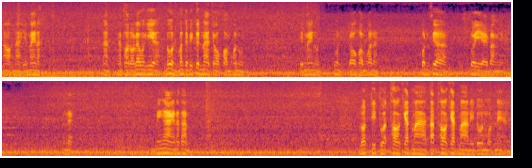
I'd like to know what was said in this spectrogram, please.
เอาน่ะเห็นไหมนะนั่นงานถอดออกแล้วเมื่อกี้นะนู่นมันจะไปขึ้นหน้าจอคอมเขานู่นเห็นไหมนู่นนู่นจอคอมเขาน่ะคนเสื้อตัวใหญ่บังอย่างนี้นั่นแหละไม่ง่ายนะท่านรถที่ตรวจท่อแคทมา ตัดท่อแคทมานี่โดนหมดแน่เลย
